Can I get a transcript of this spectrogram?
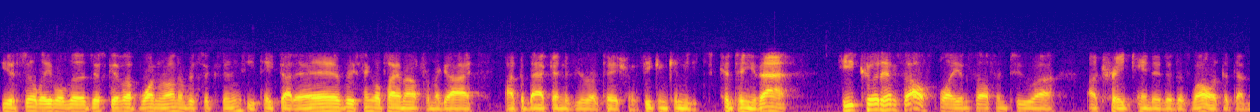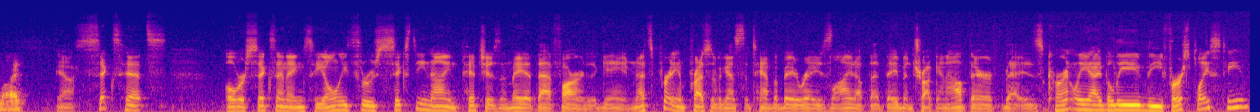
he is still able to just give up one run over six innings. He take that every single time out from a guy at the back end of your rotation. If he can continue that, he could himself play himself into uh, a trade candidate as well at the deadline. Yeah, six hits over six innings. He only threw 69 pitches and made it that far into the game. That's pretty impressive against the Tampa Bay Rays lineup that they've been trucking out there. That is currently, I believe, the first place team,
